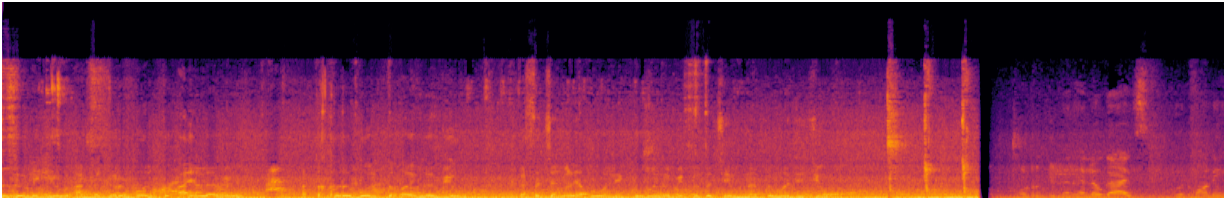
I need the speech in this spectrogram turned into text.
तुझं? मी घेऊ. आता खरं बोलतो आय लव्ह यू आता खरं बोलतो आय लव्ह यू कसं चांगल्या बोले कुहून मी तुझं चिमणा तू माझी जीव. ऑर्डर केली तर हॅलो गायज गुड मॉर्निंग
